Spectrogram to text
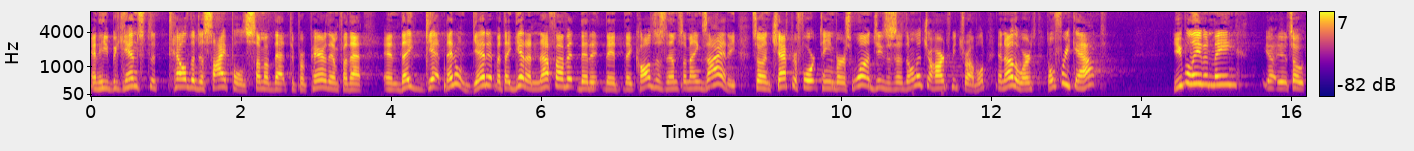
And he begins to tell the disciples some of that to prepare them for that. And they get, they don't get it, but they get enough of it that it, that, that causes them some anxiety. So in chapter 14, verse 1, Jesus says, Don't let your hearts be troubled. In other words, don't freak out. You believe in me? So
